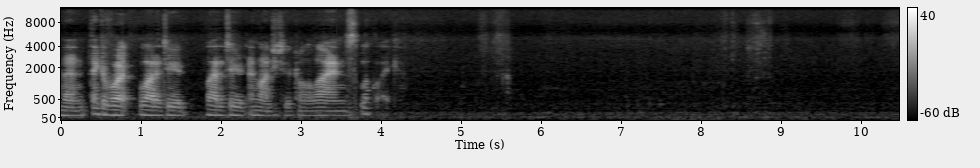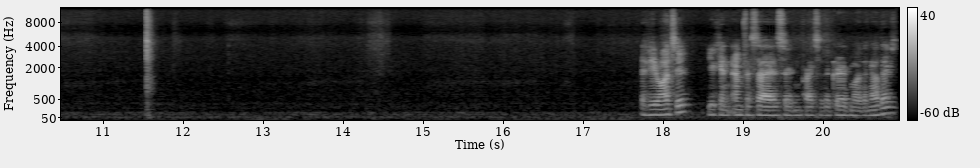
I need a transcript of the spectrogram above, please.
And then think of what latitude, latitude and longitudinal lines look like. If you want to, you can emphasize certain parts of the grid more than others.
